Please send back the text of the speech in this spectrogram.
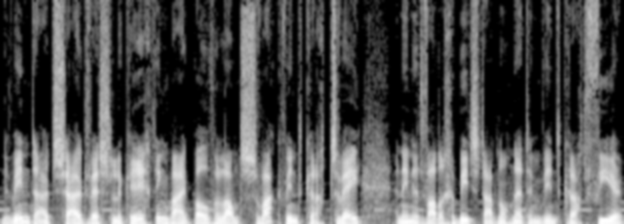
De wind uit zuidwestelijke richting waait boven land zwak, windkracht 2. En in het Waddengebied staat nog net een windkracht 4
